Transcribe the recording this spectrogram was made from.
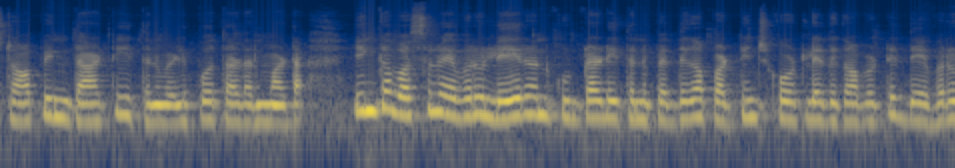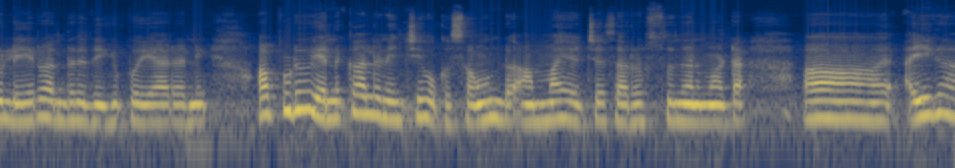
స్టాపింగ్ దాటి ఇతను వెళ్ళిపోతాడనమాట ఇంకా బస్సులో ఎవరు లేరు అనుకుంటాడు ఇతను పెద్దగా పట్టించుకోవట్లేదు కాబట్టి ఎవరు లేరు అందరూ దిగిపోయారని. అప్పుడు వెనకాల నుంచి ఒక సౌండ్ అమ్మాయి వచ్చేసి అరుస్తుందనమాట అయ్యా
